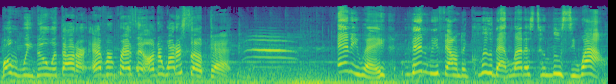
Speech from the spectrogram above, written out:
What would we do without our ever present underwater subcat? Anyway, then we found a clue that led us to Lucy Wow,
